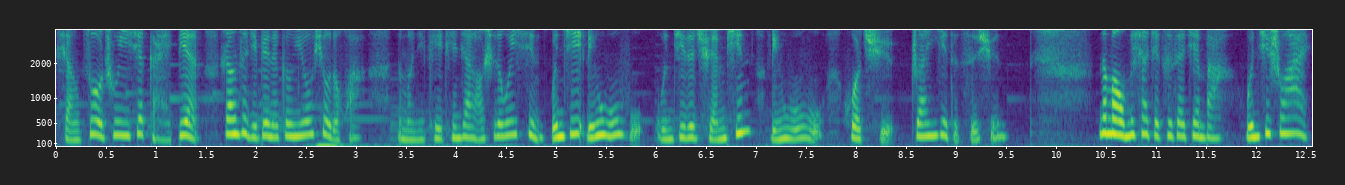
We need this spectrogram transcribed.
想做出一些改变，让自己变得更优秀的话，那么你可以添加老师的微信文姬零五五，文姬的全拼零五五，获取专业的咨询。那么我们下节课再见吧。文姬说爱，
